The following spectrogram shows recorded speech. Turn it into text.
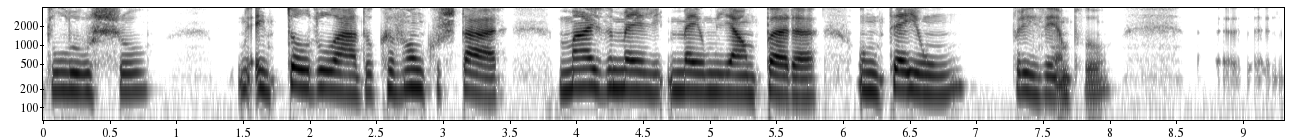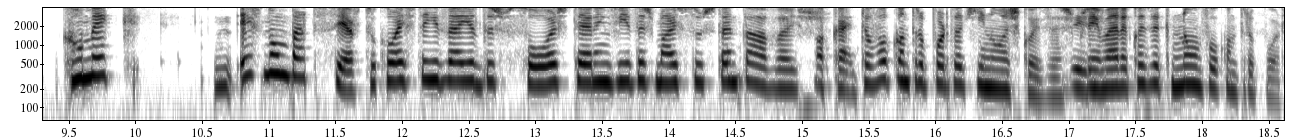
de luxo em todo o lado que vão custar mais de meio, meio milhão para um T1, por exemplo. Como é que este não bate certo com esta ideia das pessoas terem vidas mais sustentáveis. Ok, então vou contrapor-te aqui numas coisas. Diz. Primeira coisa que não vou contrapor.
